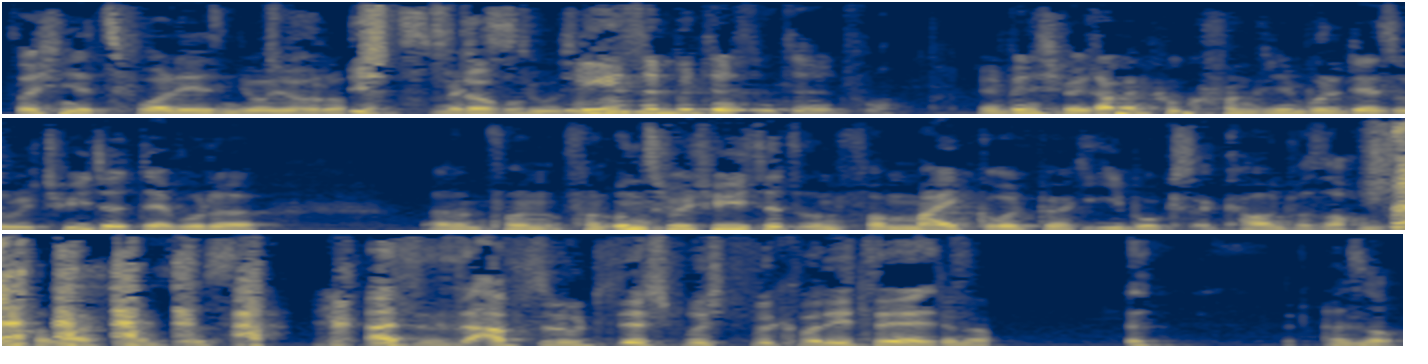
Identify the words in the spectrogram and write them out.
soll ich ihn jetzt vorlesen, Jojo, oder Ich möchtest, darum. du es? Lese bitte das Internet vor. Wenn, wenn ich mir gerade angucke, von wem wurde der so retweetet, der wurde ähm, von, von uns retweetet und vom Mike Goldberg E-Books Account, was auch ein Verlagsname ist. Also es ist absolut, der spricht für Qualität. Genau. Also,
